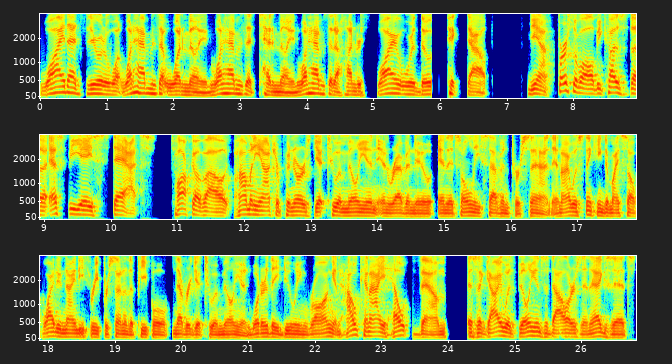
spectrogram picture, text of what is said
why that zero to one? What happens at 1 million? What happens at 10 million? What happens at 100? Why were those picked out? Yeah. First of all, because the SBA stats talk about how many entrepreneurs get to a million in revenue and it's only 7%. And I was thinking to myself, why do 93% of the people never get to a million? What are they doing wrong? And how can I help them as a guy with billions of dollars in exits,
